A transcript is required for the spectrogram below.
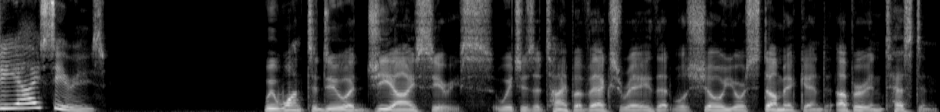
GI series. We want to do a GI series, which is a type of x ray that will show your stomach and upper intestine.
